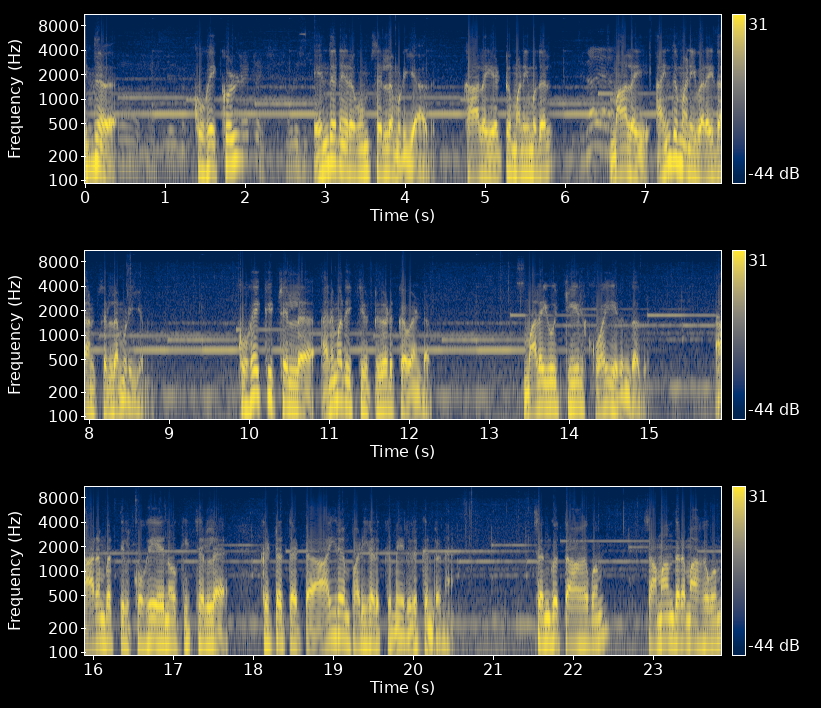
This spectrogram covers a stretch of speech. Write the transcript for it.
இந்த குகைக்குள் எந்த நேரமும் செல்ல முடியாது. காலை எட்டு மணி முதல் மாலை ஐந்து மணி வரை தான் செல்ல முடியும். குகைக்கு செல்ல அனுமதி சீட்டு எடுக்க வேண்டும். மலை உச்சியில் குகை இருந்தது. ஆரம்பத்தில் குகையை நோக்கி செல்ல கிட்டத்தட்ட ஆயிரம் படிகளுக்கு மேல் இருக்கின்றன. செங்குத்தாகவும் சமாந்தரமாகவும்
